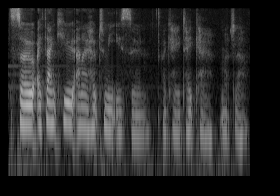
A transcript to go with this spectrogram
So, I thank you and I hope to meet you soon. Okay, take care. Much love.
